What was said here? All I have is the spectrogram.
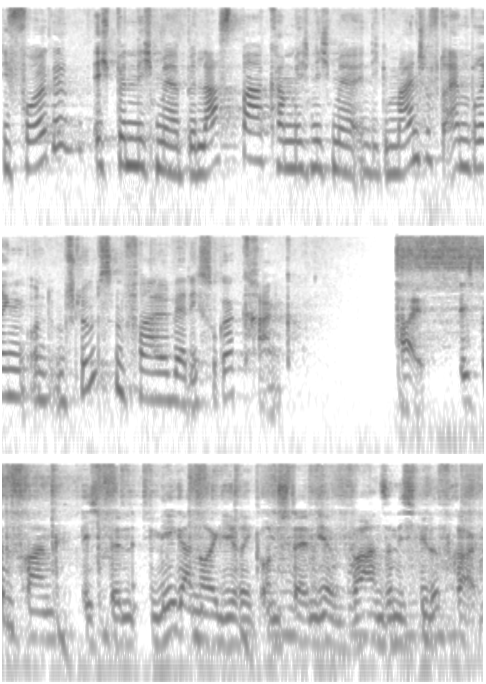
Die Folge, ich bin nicht mehr belastbar, kann mich nicht mehr in die Gemeinschaft einbringen und im schlimmsten Fall werde ich sogar krank. Hi, ich bin Frank. Ich bin mega neugierig und stelle mir wahnsinnig viele Fragen.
